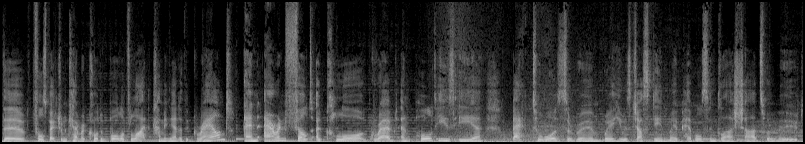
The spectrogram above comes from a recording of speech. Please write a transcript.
The full spectrum camera caught a ball of light coming out of the ground, and Aaron felt a claw grabbed and pulled his ear back towards the room where he was just in, where pebbles and glass shards were moved.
